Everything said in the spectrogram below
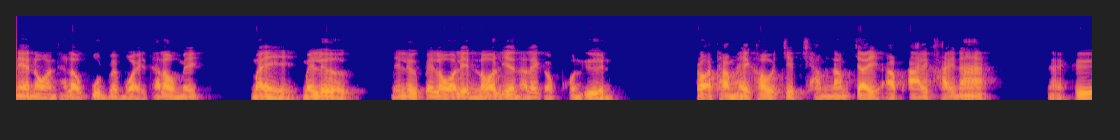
แน่นอนถ้าเราพูดบ่อยๆ ถ้าเราไม่ไม่ไม่เลิก ไม่เลิกไปล้อเล่นล้อเลียนอะไรกับคนอื่น เพราะทำให้เขาเจ็บช้ำน้ำใจอับอายขายหน้านะคือ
